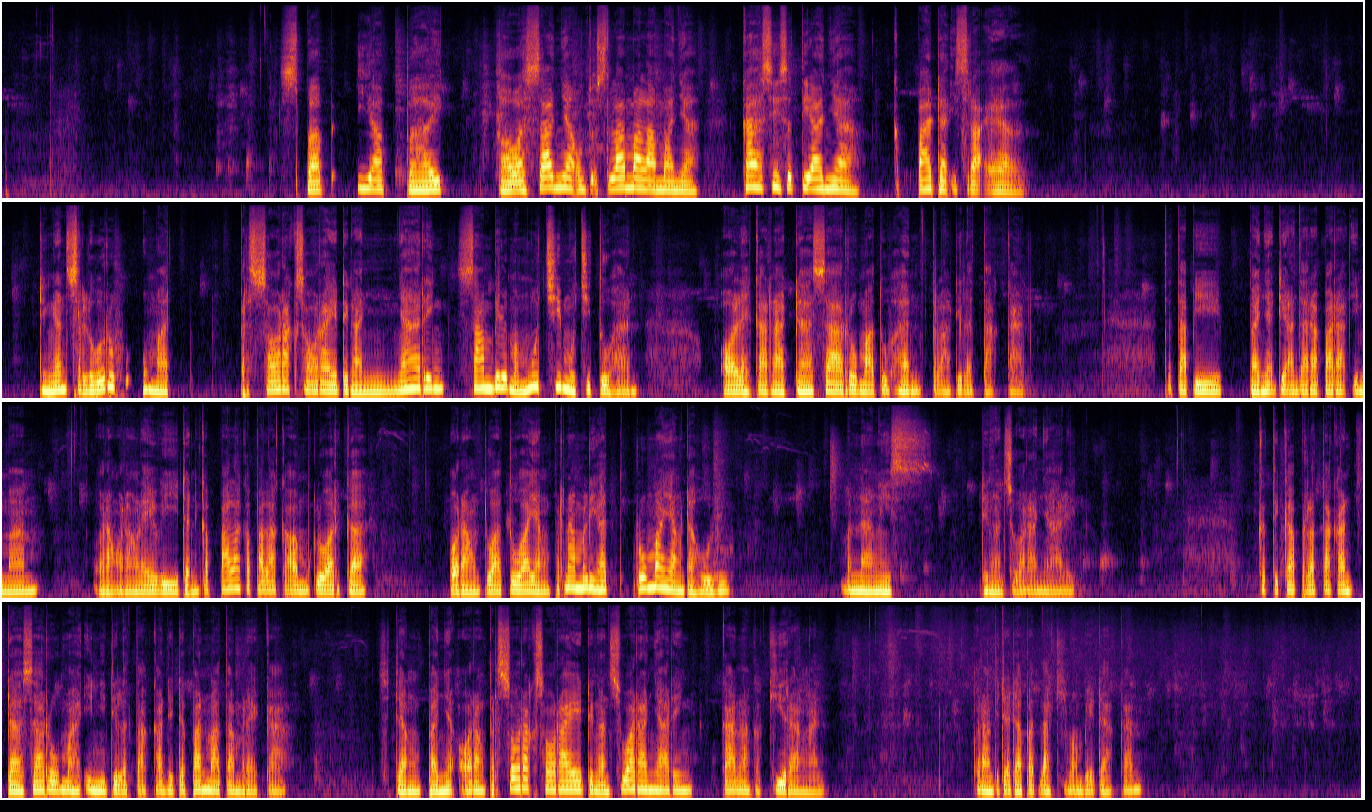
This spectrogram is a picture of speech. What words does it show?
Sebab ia baik bahwasanya untuk selama-lamanya kasih setianya kepada Israel. Dengan seluruh umat bersorak-sorai dengan nyaring sambil memuji-muji Tuhan oleh karena dasar rumah Tuhan telah diletakkan. Tetapi banyak di antara para imam, orang-orang Lewi dan kepala-kepala kaum keluarga, orang tua-tua yang pernah melihat rumah yang dahulu menangis dengan suara nyaring. Ketika peletakan dasar rumah ini diletakkan di depan mata mereka, sedang banyak orang bersorak-sorai dengan suara nyaring karena kegirangan. Orang tidak dapat lagi membedakan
